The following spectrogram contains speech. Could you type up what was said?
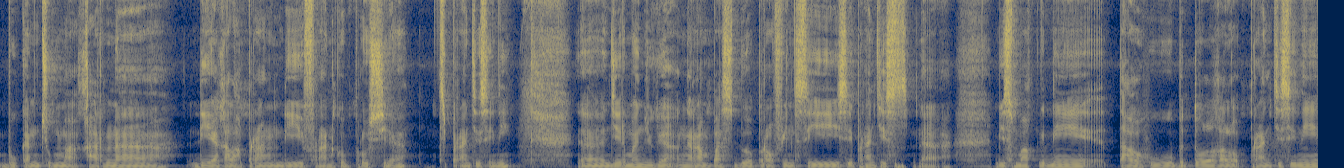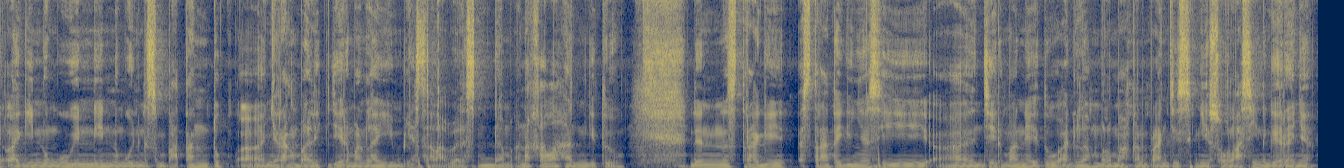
bukan cuma karena dia kalah perang di Franco-Prusia, si Perancis ini. Uh, Jerman juga ngerampas dua provinsi si Perancis. Nah, Bismarck ini tahu betul kalau Perancis ini lagi nungguin nih, nungguin kesempatan untuk uh, nyerang balik Jerman lagi. Biasalah balas dendam anak kalahan gitu. Dan strategi strateginya si uh, Jerman yaitu adalah melemahkan Perancis, ngisolasi negaranya,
